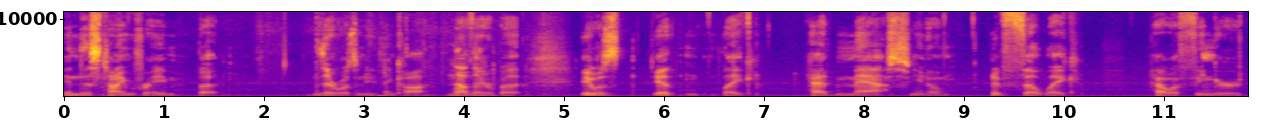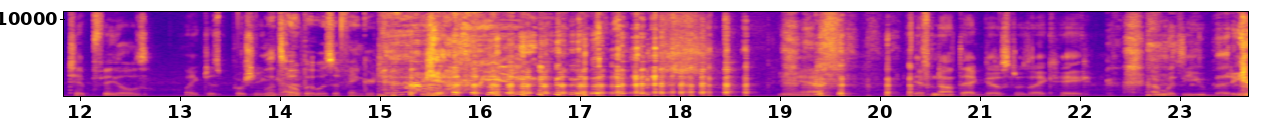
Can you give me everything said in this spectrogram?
in this time frame. But there wasn't anything caught on there. But it was, it like had mass, you know. It felt like how a fingertip feels, like just pushing. Let's hope of- it was a fingertip. Yeah. yeah. If not, that ghost was like, "Hey, I'm with you, buddy."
